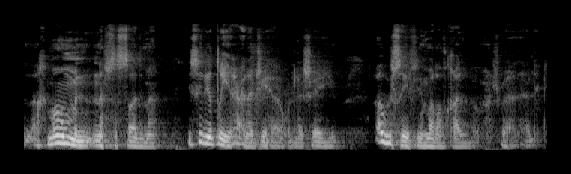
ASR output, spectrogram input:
الأخ ما هم من نفس الصدمة يصير يطيح على جهة ولا شيء أو يصير فيه مرض قلب وما أشبه ذلك.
